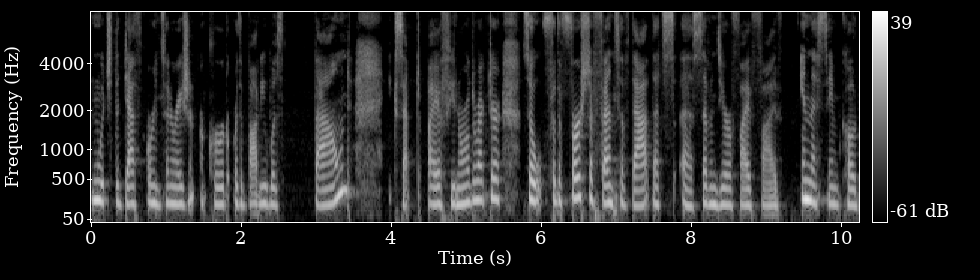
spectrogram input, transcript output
in which the death or incineration occurred or the body was found except by a funeral director. So for the first offense of that, that's uh, 7055 in the same code,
